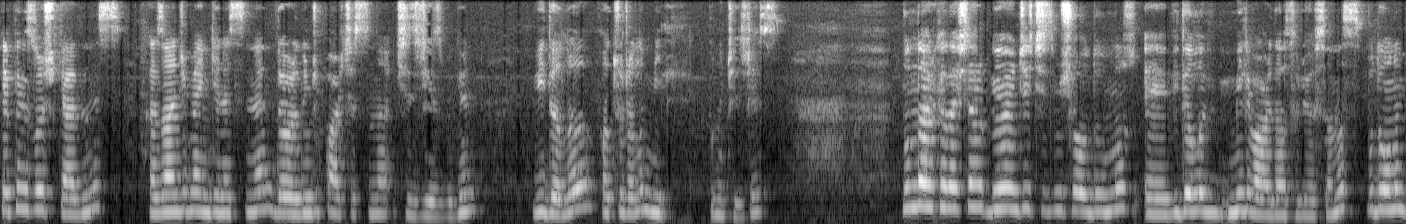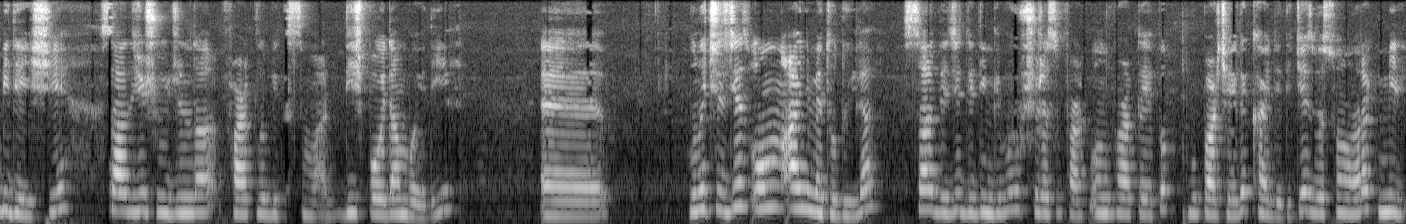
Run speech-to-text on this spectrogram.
Hepiniz hoş geldiniz. Kazancı mengenesinin dördüncü parçasını çizeceğiz bugün. Vidalı, faturalı mil. Bunu çizeceğiz. Bunda arkadaşlar bir önce çizmiş olduğumuz e, vidalı mil vardı hatırlıyorsanız. Bu da onun bir değişiği. Sadece şu ucunda farklı bir kısım var. Diş boydan boya değil. E, bunu çizeceğiz. Onun aynı metoduyla. Sadece dediğim gibi şurası farklı. Onu farklı yapıp bu parçayı da kaydedeceğiz. Ve son olarak mil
